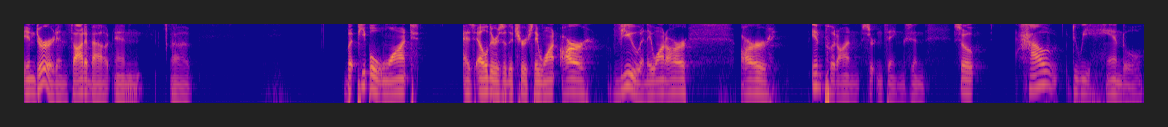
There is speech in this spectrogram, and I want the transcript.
endured and thought about, and uh, but people want, as elders of the church, they want our view and they want our our input on certain things, and so how do we handle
